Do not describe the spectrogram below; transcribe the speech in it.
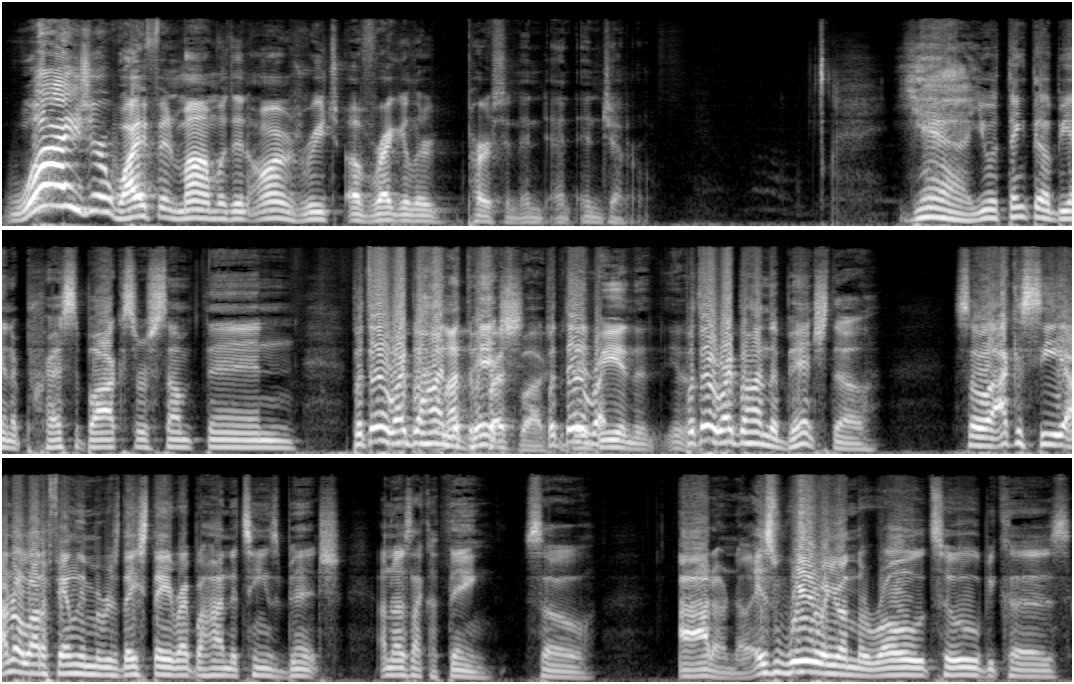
why is your wife and mom within arm's reach of regular person in, in, in general? Yeah, you would think they'll be in a press box or something, but they're right behind Not the, bench. box, but they're right, the, you know. but they're right behind the bench though. So I can see. I know a lot of family members. They stay right behind the team's bench. I know it's like a thing. So I don't know. It's weird when you're on the road too because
